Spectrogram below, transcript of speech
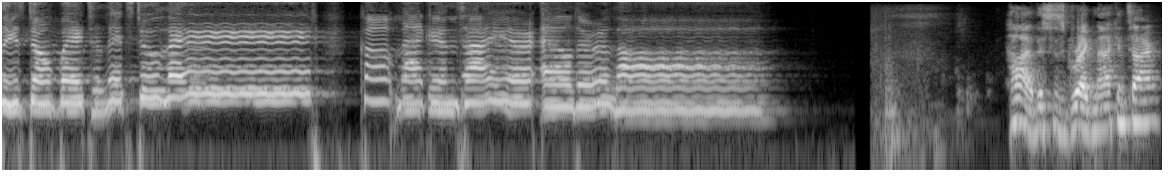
Please don't wait till it's too late. Call McIntyre Elder Law. Hi, this is Greg McIntyre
